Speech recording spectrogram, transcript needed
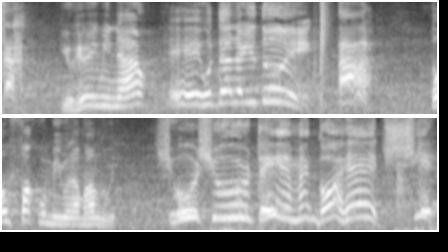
Ah, you hearing me now? Hey, what the hell are you doing? Ah! Don't fuck with me when I'm hungry. Sure, sure. Damn, man, go ahead. Shit.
